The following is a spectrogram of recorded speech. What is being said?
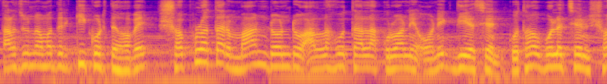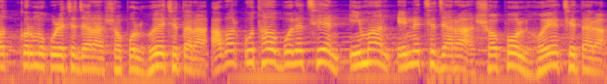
তার জন্য আমাদের কি করতে হবে? সফলতার মানদণ্ড আল্লাহ তাআলা কোরআনে অনেক দিয়েছেন। কোথাও বলেছেন, সৎকর্ম করেছে যারা সফল হয়েছে তারা। আবার কোথাও বলেছেন ইমান এনেছে যারা সফল হয়েছে তারা।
